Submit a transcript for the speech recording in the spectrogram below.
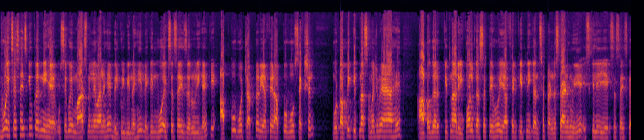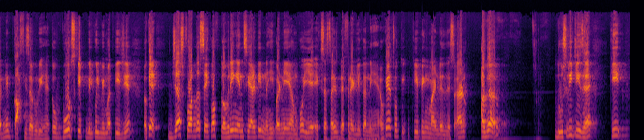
वो एक्सरसाइज क्यों करनी है? उससे कोई मार्क्स मिलने वाले हैं? बिल्कुल भी नहीं, लेकिन वो एक्सरसाइज ज़रूरी है कि आपको वो चैप्टर या फिर आपको वो सेक्शन वो टॉपिक कितना समझ में आया है आप अगर कितना रिकॉल कर सकते हो या फिर कितनी कंसेप्ट अंडरस्टैंड हुई है, इसके लिए ये एक्सरसाइज करनी काफ़ी ज़रूरी है। तो वो स्किप बिल्कुल भी मत कीजिए okay just for the sake of covering NCERT नहीं पढ़नी है हमको, ये एक्सरसाइज डेफिनेटली करनी है okay so keeping mind is this and अगर दूसरी चीज़ है कि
